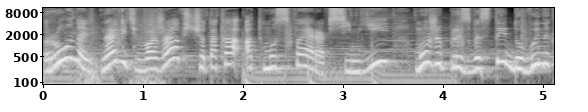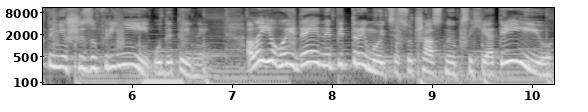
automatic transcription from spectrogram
Рональд навіть вважав, що така атмосфера в сім'ї може призвести до виникнення шизофренії у дитини. Але його ідея не підтримується сучасною психіатрією.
